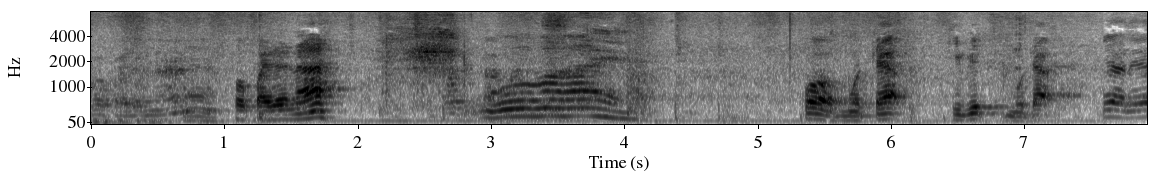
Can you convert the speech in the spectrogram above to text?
พ่อไปแล้วนะพ่อไปแล้วนะโอ้ยก็หมดแล้วชีวิตหมดแล้วเนี่ยเนี่ย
